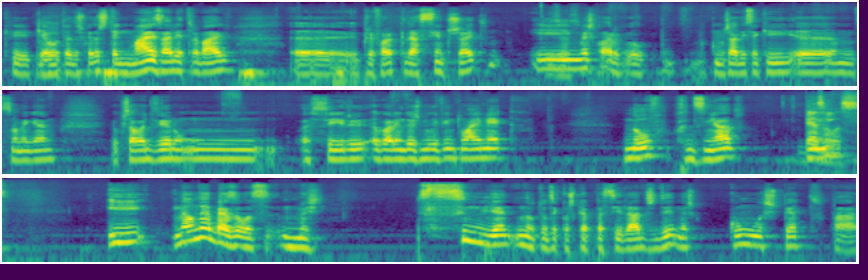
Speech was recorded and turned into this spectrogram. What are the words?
que, que é uhum. outra das coisas, tem mais área de trabalho uh, por aí fora, que dá sempre jeito. E, mas claro, eu, como já disse aqui, uh, se não me engano, eu gostava de ver um a sair agora em 2020 um iMac novo, redesenhado. Bezel-less. E, não, não é bezel-less, mas semelhante, não estou a dizer com as capacidades de, mas com um aspecto pá,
